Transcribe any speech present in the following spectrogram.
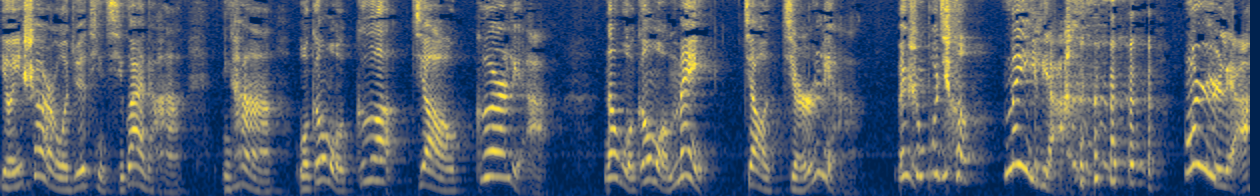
有一事儿我觉得挺奇怪的哈，你看啊，我跟我哥叫哥儿俩，那我跟我妹叫姐儿俩，为什么不叫妹俩、妹儿俩？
